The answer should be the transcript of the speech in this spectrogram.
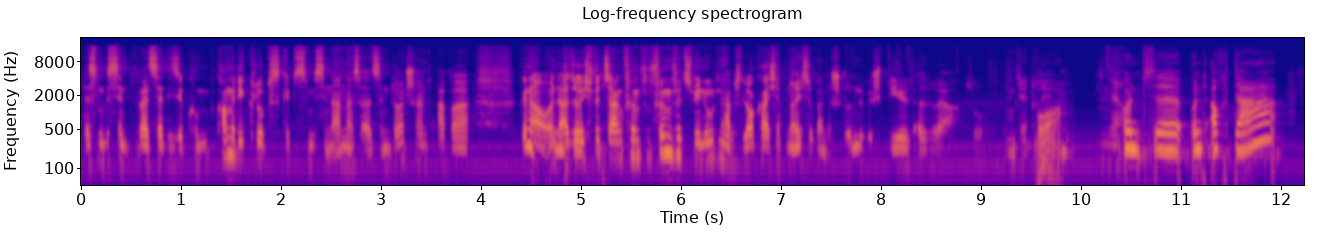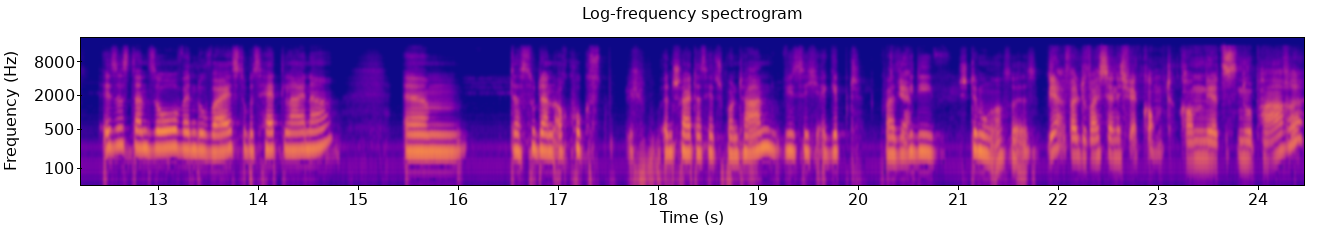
Das ist ein bisschen, weil es da diese Com- Comedy-Clubs gibt, ist ein bisschen anders als in Deutschland, aber genau, und also ich würde sagen, 45 Minuten habe ich locker, ich habe neulich sogar eine Stunde gespielt, also ja, so um den Dreh. Boah. Ja. Und, äh, und auch da ist es dann so, wenn du weißt, du bist Headliner, ähm, dass du dann auch guckst, ich entscheide das jetzt spontan, wie es sich ergibt, quasi Ja. wie die Stimmung auch so ist. Ja, weil du weißt ja nicht, wer kommt. Kommen jetzt nur Paare,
